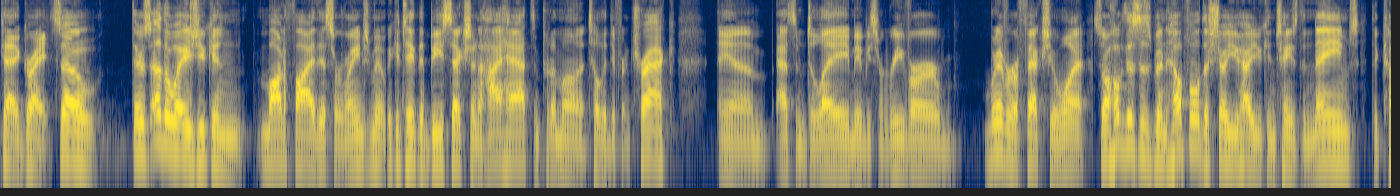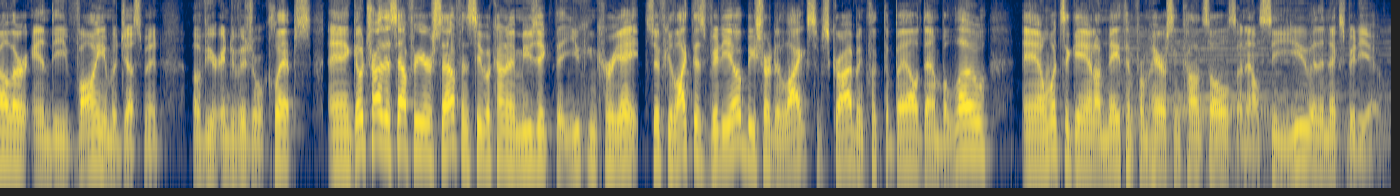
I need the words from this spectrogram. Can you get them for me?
Okay, great. So there's other ways you can modify this arrangement. We can take the B section hi-hats and put them on a totally different track and add some delay, maybe some reverb, whatever effects you want. So I hope this has been helpful to show you how you can change the names, the color, and the volume adjustment of your individual clips. And go try this out for yourself and see what kind of music that you can create. So if you like this video, be sure to like, subscribe, and click the bell down below. And once again, I'm Nathan from Harrison Consoles, and I'll see you in the next video.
